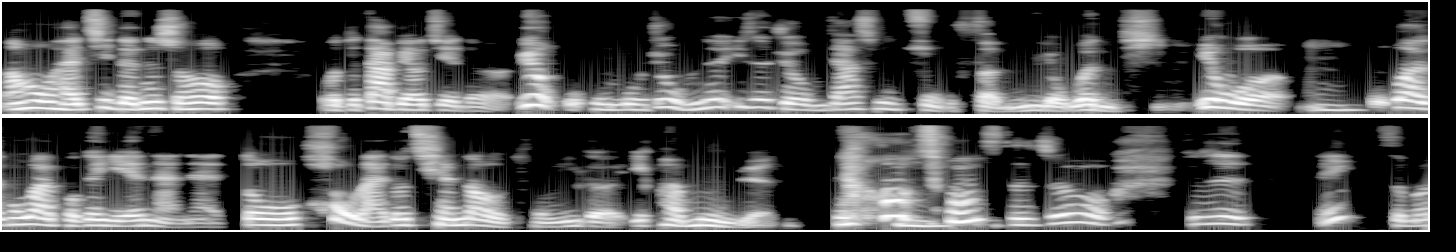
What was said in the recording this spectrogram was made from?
然后我还记得那时候，我的大表姐的，因为我我我觉得我们那一直觉得我们家是不是祖坟有问题，因为我嗯外公外婆跟爷爷奶奶都后来都迁到了同一个一块墓园，然后从此之后就是哎，怎么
